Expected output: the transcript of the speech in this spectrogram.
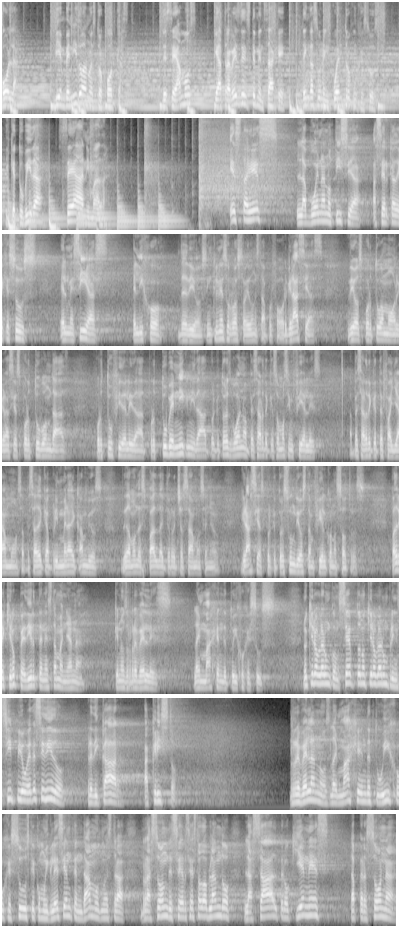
Hola, bienvenido a nuestro podcast. Deseamos que a través de este mensaje tengas un encuentro con Jesús y que tu vida sea animada. Esta es la buena noticia acerca de Jesús, el Mesías, el Hijo de Dios. Incline su rostro ahí donde está, por favor. Gracias, Dios, por tu amor, gracias por tu bondad por tu fidelidad, por tu benignidad, porque tú eres bueno a pesar de que somos infieles, a pesar de que te fallamos, a pesar de que a primera de cambios le damos la espalda y te rechazamos, Señor. Gracias porque tú eres un Dios tan fiel con nosotros. Padre, quiero pedirte en esta mañana que nos reveles la imagen de tu Hijo Jesús. No quiero hablar un concepto, no quiero hablar un principio, he decidido predicar a Cristo Revélanos la imagen de tu Hijo Jesús, que como iglesia entendamos nuestra razón de ser. Se ha estado hablando la sal, pero ¿quién es la persona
